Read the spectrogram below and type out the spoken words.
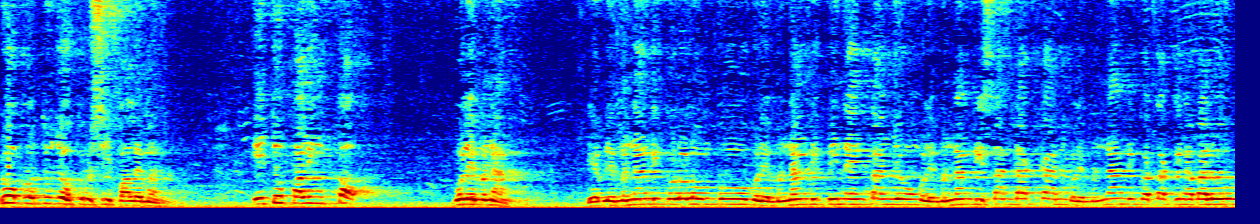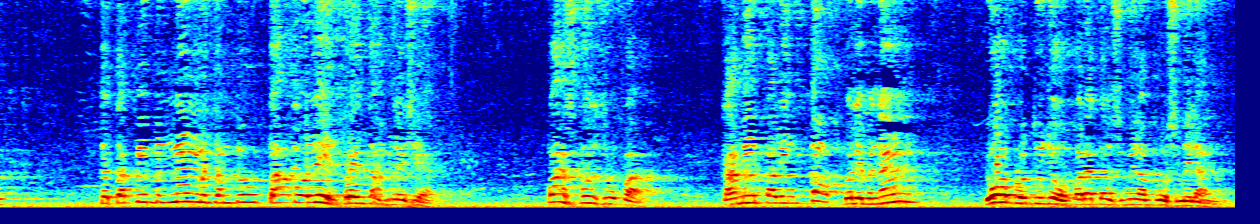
27 kerusi parlimen. Itu paling top boleh menang. Dia boleh menang di Kuala Lumpur boleh menang di Penang Tanjung boleh menang di Sandakan boleh menang di Kota Kinabalu. Tetapi menang macam tu tak boleh perintah Malaysia. Pas pun serupa. Kami paling top boleh menang 27 pada tahun 99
